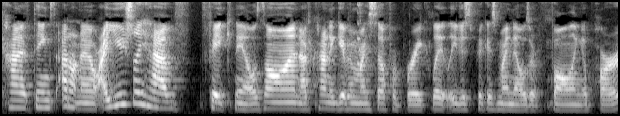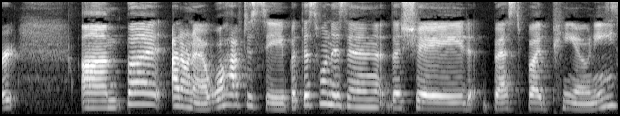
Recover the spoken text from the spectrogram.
kind of things. I don't know. I usually have fake nails on. I've kind of given myself a break lately just because my nails are falling apart. Um, but I don't know. We'll have to see. But this one is in the shade Best Bud Peony.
